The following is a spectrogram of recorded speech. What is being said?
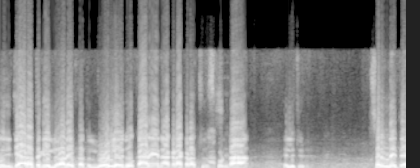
కొంచెం జాగ్రత్తగా వెళ్ళు. అడైపోతుంది లోడ్ లేదు కానీ అయినా అక్కడక్కడ చూసుకుంటా. వెళ్ళి చూడు. సరేనైతే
